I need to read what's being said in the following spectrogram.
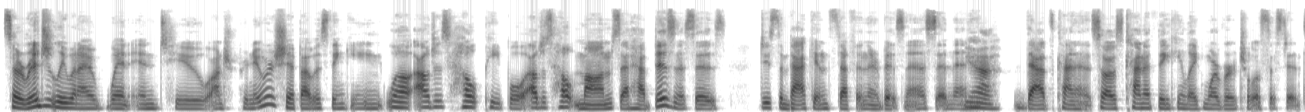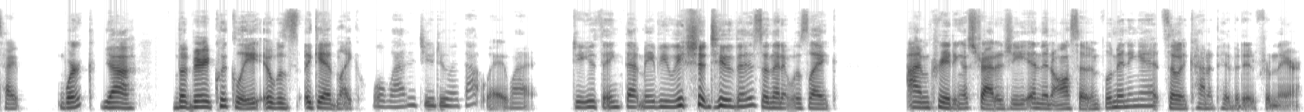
So originally when I went into entrepreneurship, I was thinking, well, I'll just help people. I'll just help moms that have businesses do some back end stuff in their business. And then Yeah. that's kind of, so I was kind of thinking like more virtual assistant type work. Yeah. But very quickly it was again like, well, why did you do it that way? Why do you think that maybe we should do this? And then it was like, I'm creating a strategy and then also implementing it. So it kind of pivoted from there.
